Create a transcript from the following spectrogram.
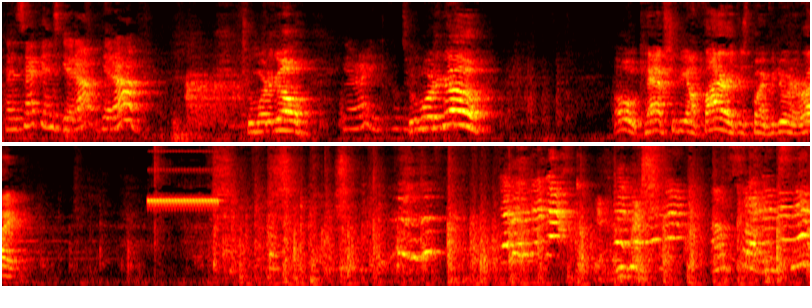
Ten seconds. Get up. Get up. Two more to go. Get ready. Two more to go. Oh, calf should be on fire at this point if you're doing it right. Yeah, you wish. I'm sorry. See?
